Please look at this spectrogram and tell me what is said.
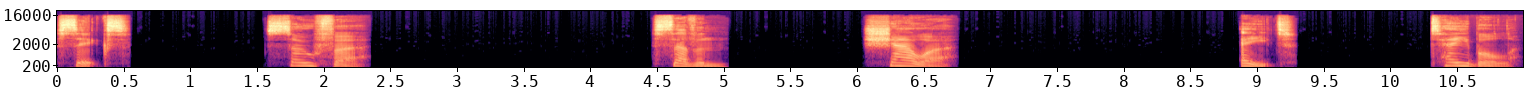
6, Sofa. 7, Shower. 8, Table.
